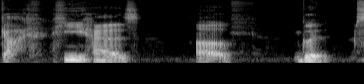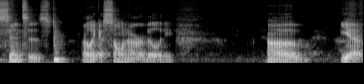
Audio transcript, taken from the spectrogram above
God, he has uh, good senses or like a sonar ability. Uh, yeah.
